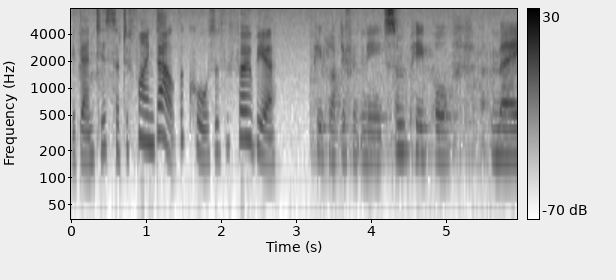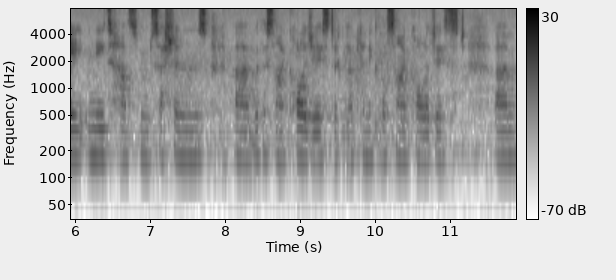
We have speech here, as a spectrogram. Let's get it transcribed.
if dentists are to find out the cause of the phobia. People have different needs. Some people may need to have some sessions um, with a psychologist, a, a clinical psychologist, um,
